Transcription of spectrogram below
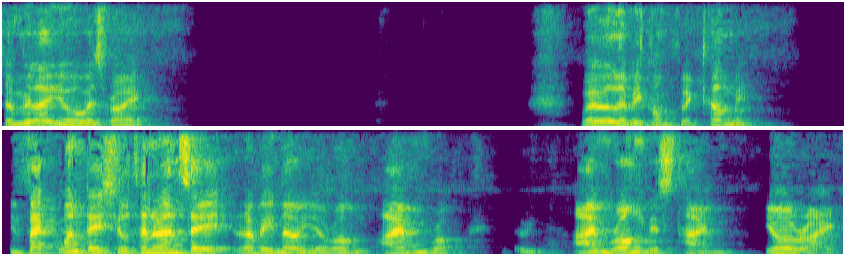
Shamila, you're always right. Where will there be conflict? Tell me. In fact, one day she'll turn around and say, Ravi, no, you're wrong. I'm wrong. I'm wrong this time. You're right.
